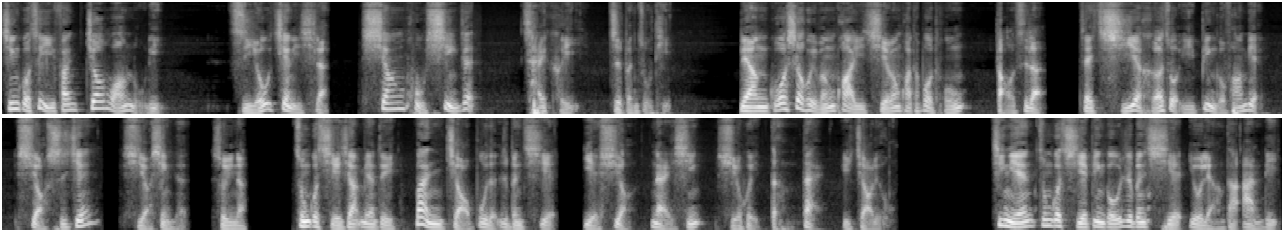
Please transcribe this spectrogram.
经过这一番交往努力，只有建立起了相互信任，才可以直奔主题。两国社会文化与企业文化的不同，导致了在企业合作与并购方面需要时间，需要信任。所以呢，中国企业家面对慢脚步的日本企业，也需要耐心，学会等待与交流。今年，中国企业并购日本企业有两大案例。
